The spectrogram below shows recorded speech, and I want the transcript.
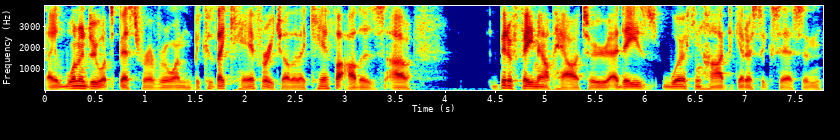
They want to do what's best for everyone because they care for each other. They care for others. Uh, a bit of female power too. Addise working hard to get her success, and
